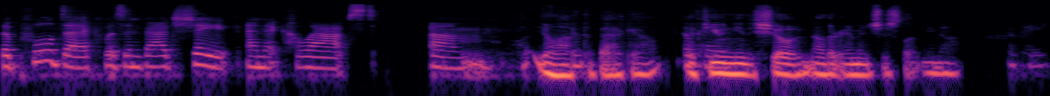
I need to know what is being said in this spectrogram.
the pool deck was in bad shape and it collapsed. Um, You'll have to back out. Okay. If you need to show another image, just let me know. Okay.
